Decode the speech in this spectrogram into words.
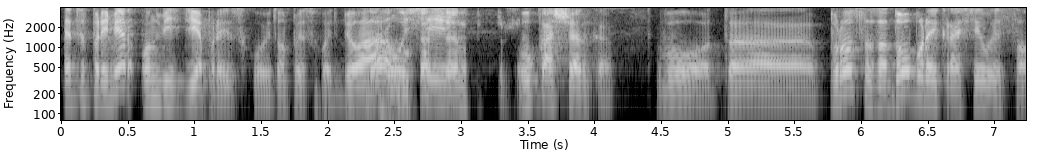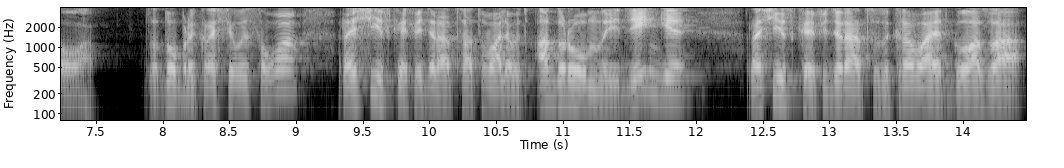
Этот пример, он везде происходит. Он происходит в Беларуси, да, Лукашенко. Лукашенко. Вот. Э, просто за добрые красивые слова. За добрые красивые слова Российская Федерация отваливает огромные деньги. Российская Федерация закрывает глаза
